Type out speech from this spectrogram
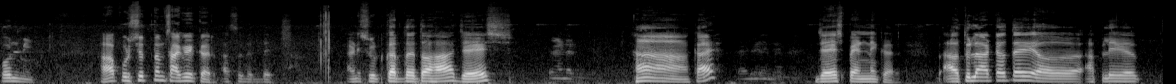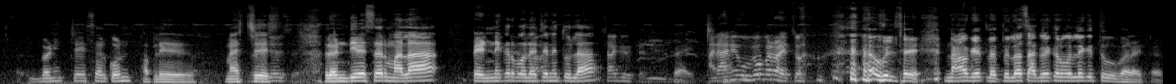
कोण मी? हा पुरुषोत्तम सागवेकर. असू देत दे. आणि शूट करतोय तो हा जयेश. हा काय? जयेश पेडणेकर. तुला आठवतंय आपले गणितचे सर कोण? आपले मॅथ्सचे. रणदिवे सर. मला पेडणेकर बोलायचे आणि तुला. आणि आम्ही उभं पण राहायचो. उलटे नाव घेतलं. तुला सागवेकर बोलले की तू उभा राहायचास.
